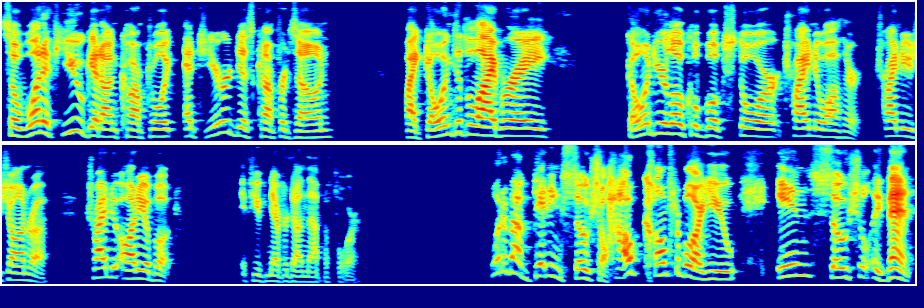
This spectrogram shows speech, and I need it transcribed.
So, what if you get uncomfortable, enter your discomfort zone by going to the library, going to your local bookstore, try a new author, try a new genre, try a new audiobook if you've never done that before? What about getting social? How comfortable are you in social events?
